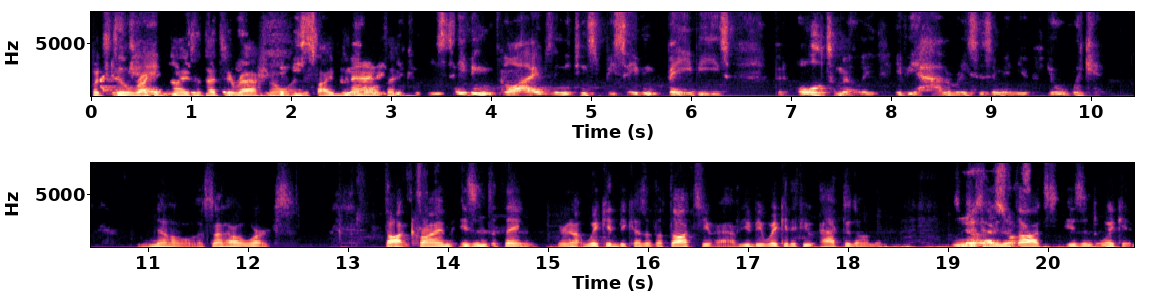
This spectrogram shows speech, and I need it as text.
but I still don't care. You recognize that that's still be- you irrational and decide to do the moral and You thing. can be saving lives and you can be saving babies, but ultimately, if you have racism in you, you're wicked. No, that's not how it works. Thought crime isn't a thing. You're not wicked because of the thoughts you have. You'd be wicked if you acted on them. So No, just having the thoughts isn't wicked.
